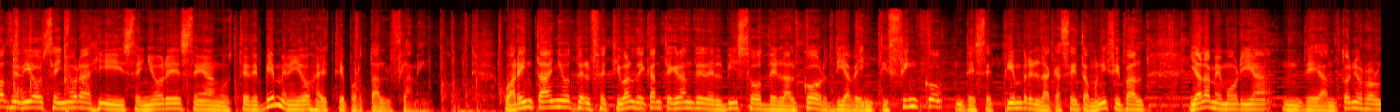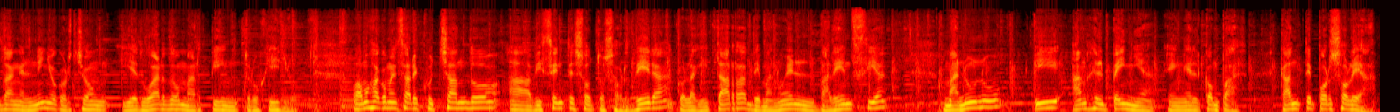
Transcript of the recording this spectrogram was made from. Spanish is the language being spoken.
Paz de Dios, señoras y señores, sean ustedes bienvenidos a este portal flamenco. 40 años del Festival de Cante Grande del Viso del Alcor, día 25 de septiembre en la caseta municipal y a la memoria de Antonio Roldán, el Niño Corchón y Eduardo Martín Trujillo. Vamos a comenzar escuchando a Vicente Soto Sordera con la guitarra de Manuel Valencia, Manuno y Ángel Peña en el compás. Cante por Soleá.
